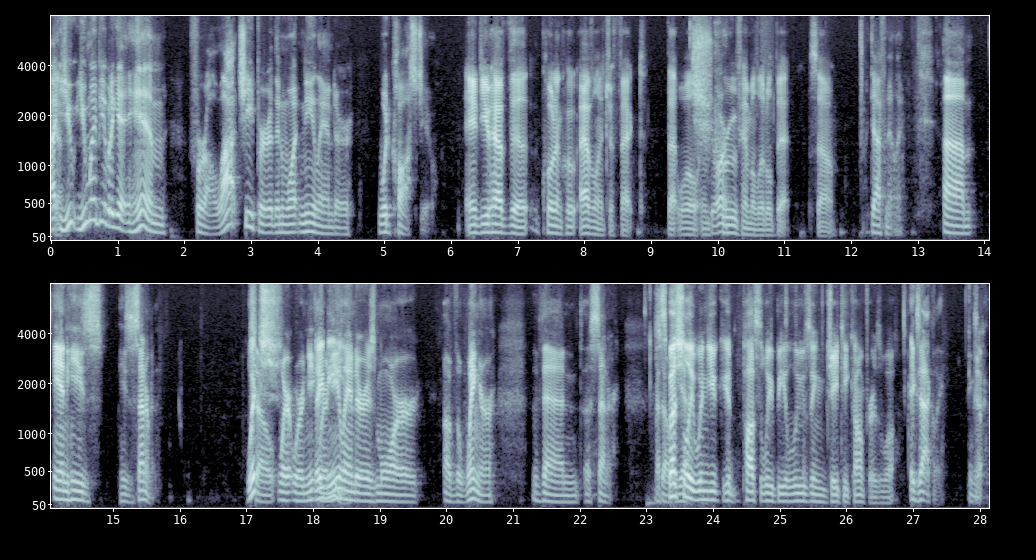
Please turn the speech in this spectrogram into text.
uh, you you might be able to get him for a lot cheaper than what Nylander would cost you. And you have the quote unquote avalanche effect that will Sure. improve him a little bit. So Definitely. Um, and he's he's a centerman. which so where where, Ne- where. Nylander is more of the winger than a center. So, especially yeah, when you could possibly be losing JT Compher as well. exactly. Exactly.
